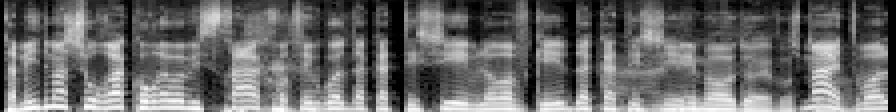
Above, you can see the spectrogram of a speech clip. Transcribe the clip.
תמיד משהו רע קורה במשחק, חוטפים גול דקה 90, לא מבקיעים דקה 90. אני מאוד אוהב אותו. שמע, אתמול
